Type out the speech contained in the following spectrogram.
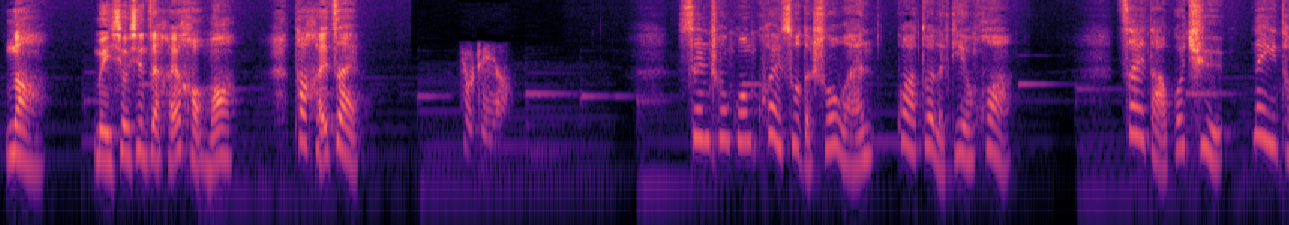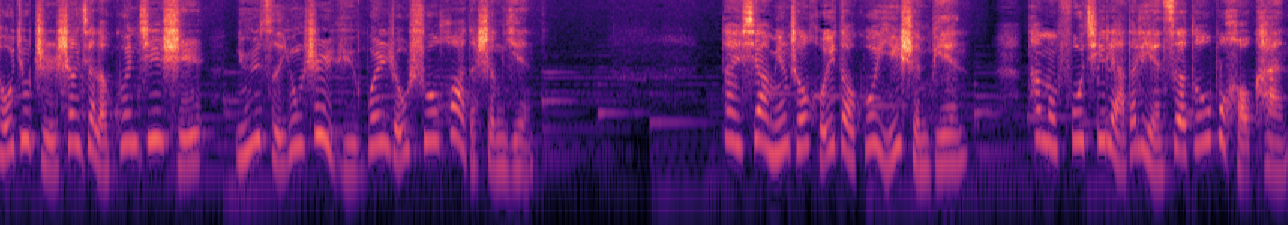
那美秀现在还好吗？她还在。就这样。森川光快速的说完，挂断了电话。再打过去，那一头就只剩下了关机时。女子用日语温柔说话的声音。待夏明成回到郭姨身边，他们夫妻俩的脸色都不好看。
